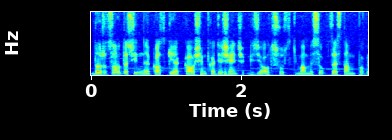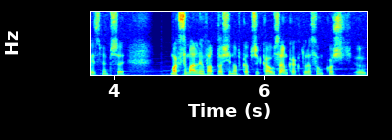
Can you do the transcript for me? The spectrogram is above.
Dorzucono też inne kostki, jak K8, K10, gdzie od szóstki mamy sukces, tam powiedzmy przy maksymalnej wartości, na przykład przy K8, które są kość, y,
